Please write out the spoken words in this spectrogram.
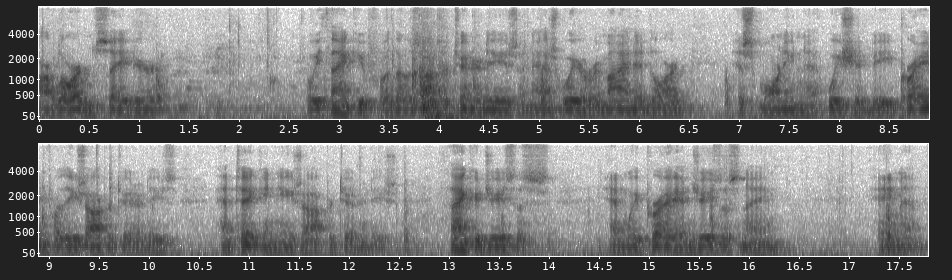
our Lord and Savior. We thank you for those opportunities, and as we are reminded, Lord, this morning, that we should be praying for these opportunities and taking these opportunities. Thank you, Jesus, and we pray in Jesus' name. Amen.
